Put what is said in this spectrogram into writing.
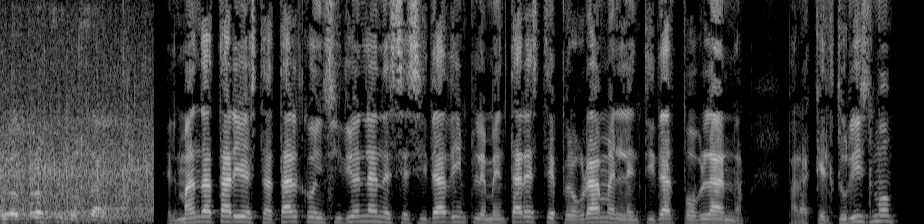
en los próximos años. El mandatario estatal coincidió en la necesidad de implementar este programa en la entidad poblana para que el turismo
